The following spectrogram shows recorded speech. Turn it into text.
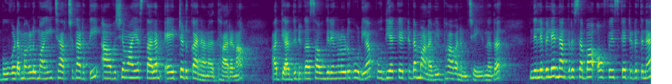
ഭൂവുടമകളുമായി ചർച്ച നടത്തി ആവശ്യമായ സ്ഥലം ഏറ്റെടുക്കാനാണ് ധാരണ. അത്യാധുനിക സൗകര്യങ്ങളോട് കൂടിയ പുതിയ കെട്ടിടമാണ് വിഭാവനം ചെയ്യുന്നത്. നിലവിലെ നഗരസഭാ ഓഫീസ് കെട്ടിടത്തിന്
